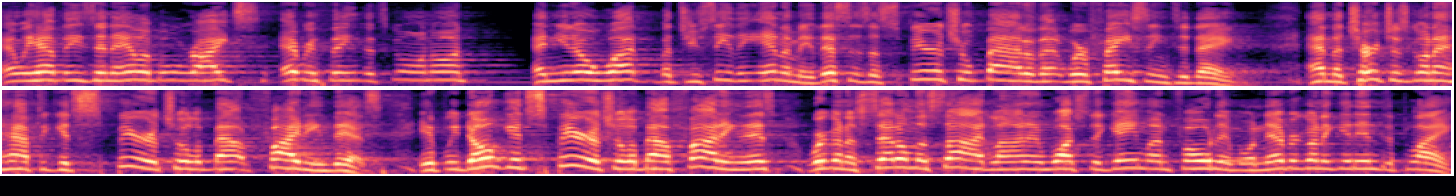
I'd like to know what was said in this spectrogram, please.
and we have these inalienable rights, everything that's going on. And you know what? But you see the enemy. This is a spiritual battle that we're facing today. And the church is going to have to get spiritual about fighting this. If we don't get spiritual about fighting this, we're going to sit on the sideline and watch the game unfold and we're never going to get into play.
